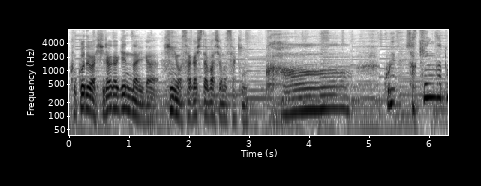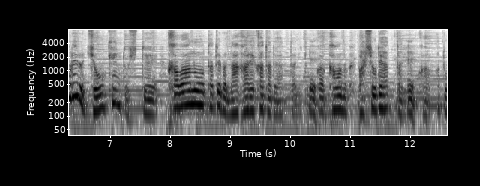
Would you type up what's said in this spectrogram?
ここでは平賀源内が金を探した場所の砂金。はあ。これ砂金が取れる条件として川の例えば流れ方であったりとか、え川の場所であったりとか、あと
